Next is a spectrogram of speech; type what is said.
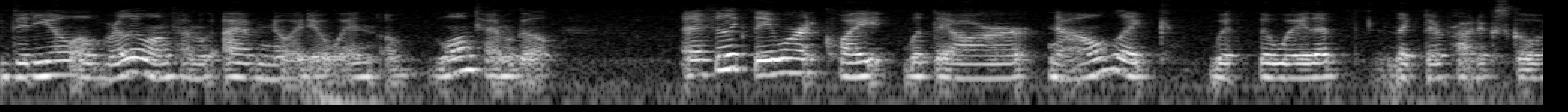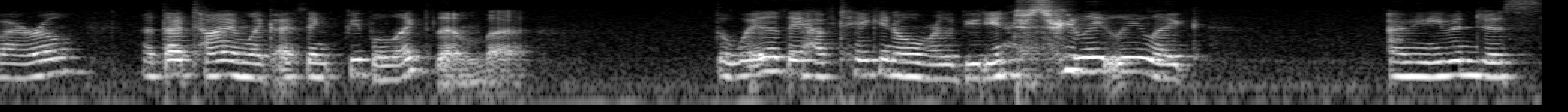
video a really long time ago. I have no idea when, a long time ago. And I feel like they weren't quite what they are now, like with the way that like their products go viral. At that time, like I think people liked them, but the way that they have taken over the beauty industry lately, like I mean even just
